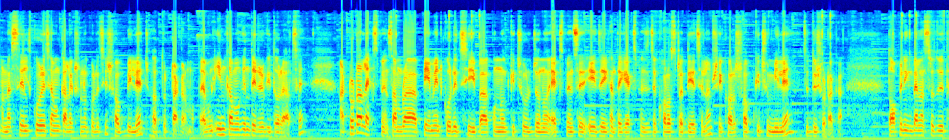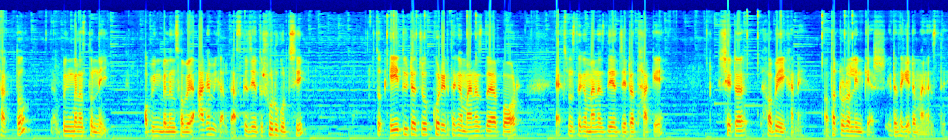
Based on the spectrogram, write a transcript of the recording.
মানে সেল করেছি এবং কালেকশনও করেছি, সব বিলে চুয়াত্তর টাকার মতো। এবং ইনকামও কিন্তু এর ভিতরে আছে। আর টোটাল এক্সপেন্স আমরা পেমেন্ট করেছি বা কোনো কিছুর জন্য এক্সপেন্সে এই যে এখান থেকে এক্সপেন্সের যে খরচটা দিয়েছিলাম, সেই খরচ সব কিছু মিলে যে দুশো টাকা। তো ওপেনিং ব্যালেন্সটা যদি থাকতো ওপেনিং ব্যালেন্স তো নেই। ওপেনিং ব্যালেন্স হবে আগামীকালকে, আজকে যেহেতু শুরু করছি, তো এই দুইটা যোগ করে এটা থেকে মাইনাস দেওয়ার পর এক্সপেন্স থেকে মাইনাস দিয়ে যেটা থাকে, সেটা হবে এখানে। অর্থাৎ টোটাল ইন ক্যাশ এটা থেকে এটা মাইনাস দেয়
